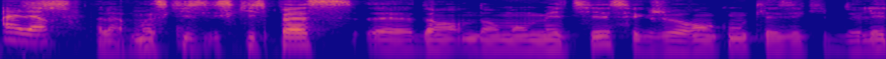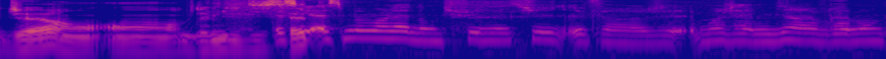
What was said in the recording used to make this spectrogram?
Alors, Voilà, moi, ce qui, ce qui se passe euh, dans, dans mon métier, c'est que je rencontre les équipes de Ledger en, en parce 2017. qu'à ce moment-là, donc tu fais une étude. Enfin, moi, j'aime bien vraiment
